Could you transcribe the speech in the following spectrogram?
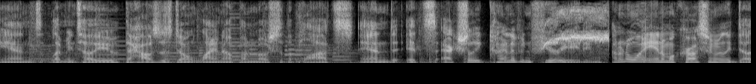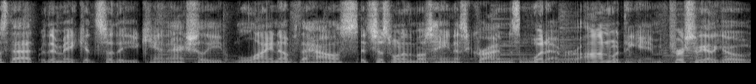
and let me tell you, the houses don't line up on most of the plots, and it's actually kind of infuriating. I don't know why Animal Crossing really does that, where they make it so that you can't actually line up the house. It's just one of the most heinous crimes. Whatever, on with the game. First, we gotta go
